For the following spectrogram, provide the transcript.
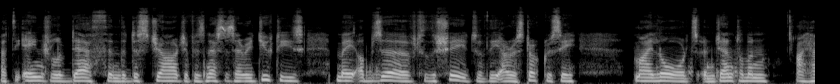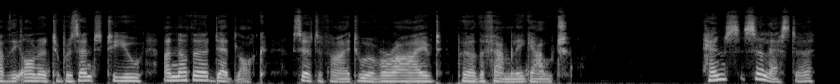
that the angel of death in the discharge of his necessary duties may observe to the shades of the aristocracy, My lords and gentlemen, I have the honour to present to you another Dedlock certified to have arrived per the family gout. Hence Sir Leicester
